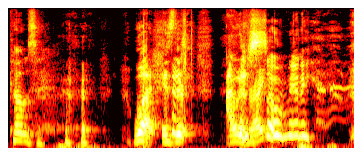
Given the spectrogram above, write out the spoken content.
comes. what is there? I was There's right. so many.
